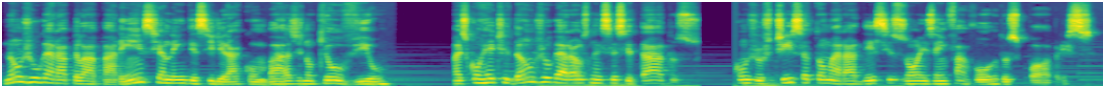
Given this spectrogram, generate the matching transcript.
Não julgará pela aparência, nem decidirá com base no que ouviu, mas com retidão julgará os necessitados, com justiça tomará decisões em favor dos pobres.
